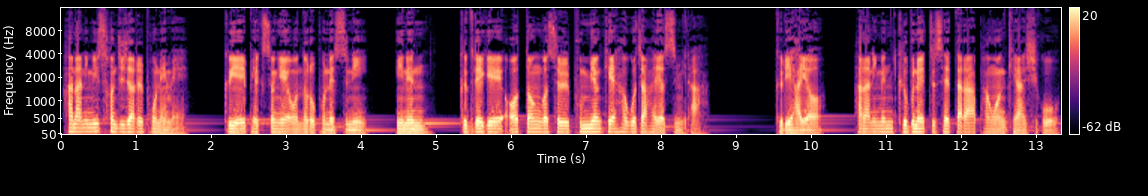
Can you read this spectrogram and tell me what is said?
하나님이 선지자를 보내매 그의 백성의 언어로 보냈으니 이는 그들에게 어떤 것을 분명케 하고자 하였습니다. 그리하여 하나님은 그분의 뜻에 따라 방황케 하시고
